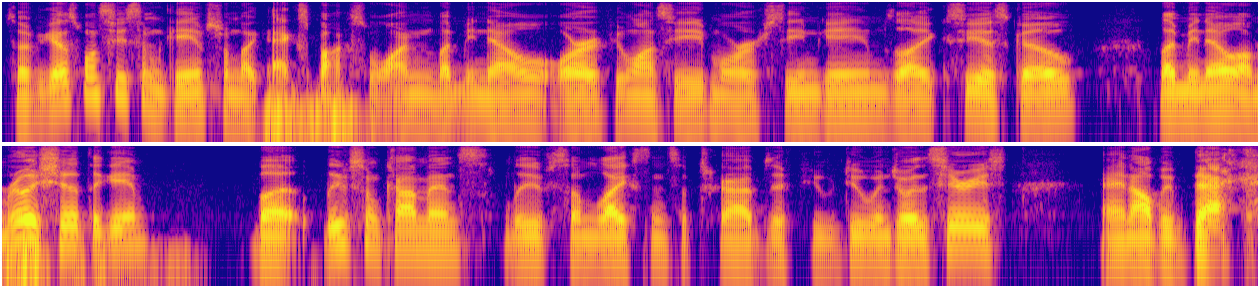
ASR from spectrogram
So if you guys want to see some games from like Xbox One, let me know. Or if you want to see more Steam games like CSGO, let me know. I'm really shit at the game. But leave some comments, leave some likes and subscribes if you do enjoy the series. And I'll be back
